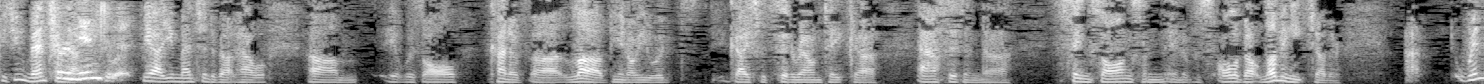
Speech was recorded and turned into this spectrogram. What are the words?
could you mention turned that into it. Yeah, you mentioned about how um, it was all kind of uh, love. You know, you would you guys would sit around, take uh, acid, and uh, sing songs, and, and it was all about loving each other. Uh, when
